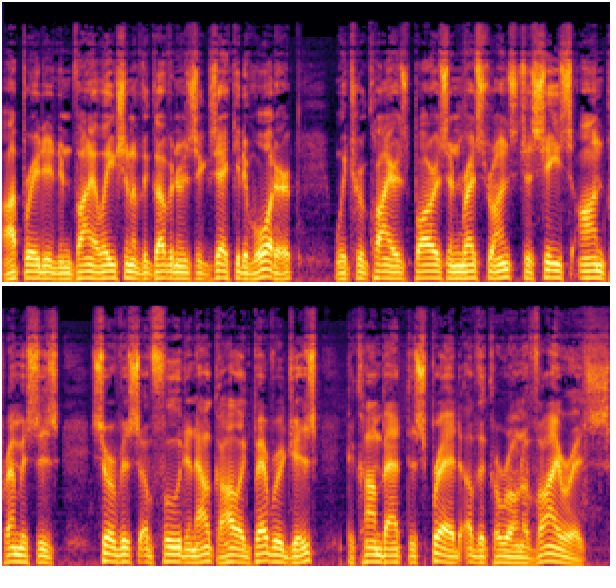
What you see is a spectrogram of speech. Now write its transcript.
operated in violation of the governor's executive order, which requires bars and restaurants to cease on premises service of food and alcoholic beverages to combat the spread of the coronavirus.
